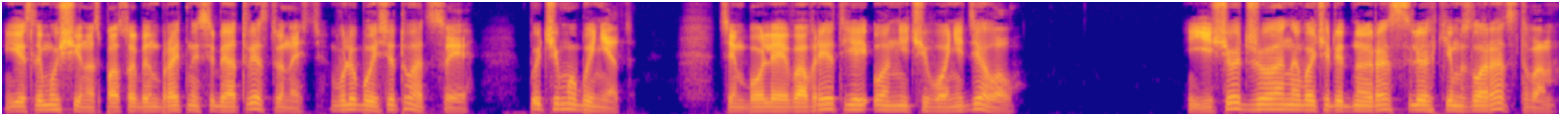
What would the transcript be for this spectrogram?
Если мужчина способен брать на себя ответственность в любой ситуации, почему бы нет? Тем более во вред ей он ничего не делал. Еще Джоанна в очередной раз с легким злорадством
